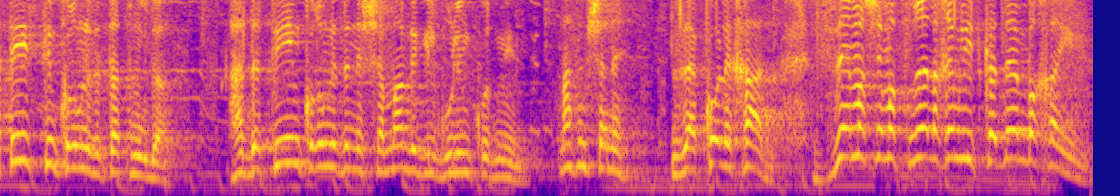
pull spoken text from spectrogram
אתאיסטים קוראים לזה תת מודע. הדתיים קוראים לזה נשמה וגלגולים קודמים. מה זה משנה? זה הכל אחד. זה מה שמפריע לכם להתקדם בחיים.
